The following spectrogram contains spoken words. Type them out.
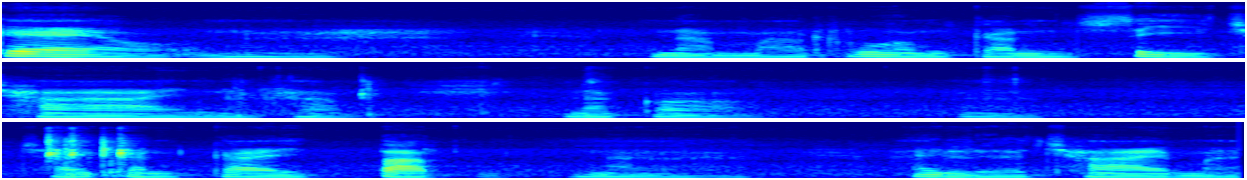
แก้วนำมาร่วมกัน 4 ชายนะครับ แล้วก็ใช้กรรไกรตัดนะให้เหลือชายมา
